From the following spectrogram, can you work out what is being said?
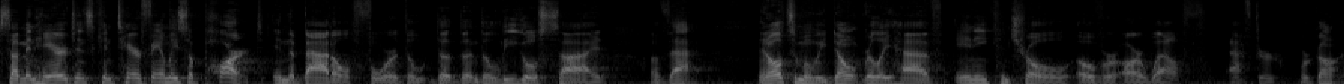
Some inheritance can tear families apart in the battle for the, the, the, the legal side of that. And ultimately, we don't really have any control over our wealth after we're gone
